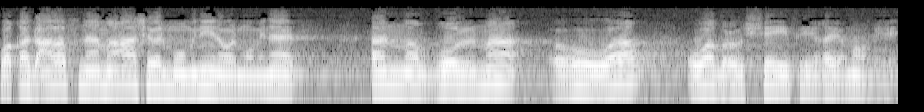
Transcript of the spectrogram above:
وقد عرفنا معاشر المؤمنين والمؤمنات أن الظلم هو وضع الشيء في غير موضعه.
